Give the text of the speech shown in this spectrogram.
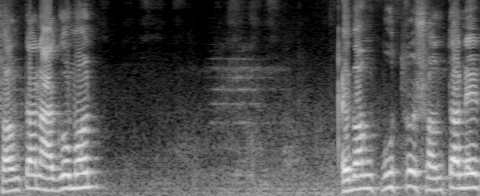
সন্তান আগমন এবং পুত্র সন্তানের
